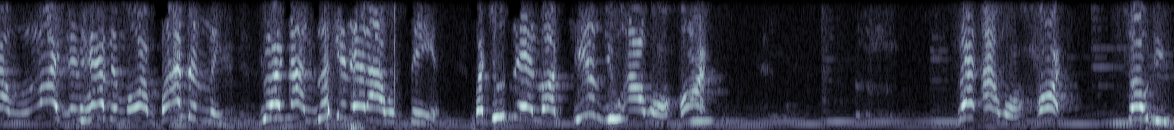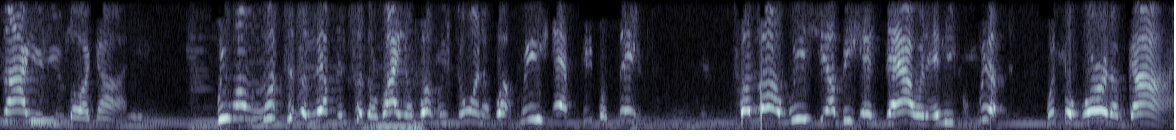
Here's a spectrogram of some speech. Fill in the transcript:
have life and have it more abundantly. You are not looking at our sins. But you said, Lord, give you our heart let our heart so desire you, Lord God. We won't look to the left and to the right and what we're doing and what we as people think. But Lord, we shall be endowed and equipped with the word of God.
